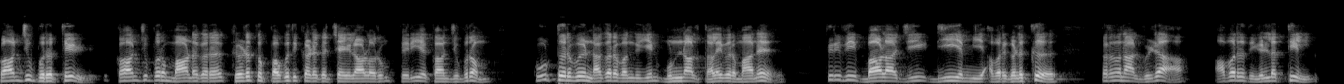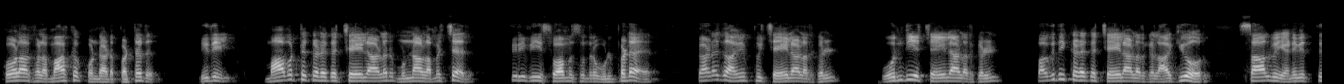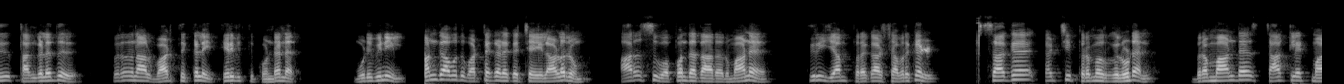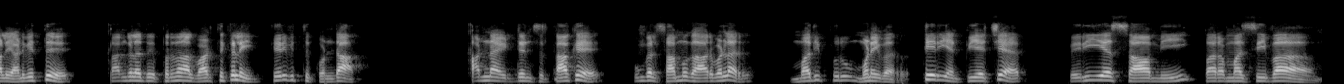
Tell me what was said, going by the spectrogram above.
காஞ்சிபுரத்தில் காஞ்சிபுரம் மாநகர கிழக்கு பகுதி கழக செயலாளரும் பெரிய காஞ்சிபுரம் கூட்டுறவு நகர வங்கியின் முன்னாள் தலைவருமான திரு வி பாலாஜி டிஎம்இ அவர்களுக்கு பிறந்தநாள் விழா அவரது இல்லத்தில் கோலாகலமாக கொண்டாடப்பட்டது. இதில் மாவட்ட கழக செயலாளர் முன்னாள் அமைச்சர் திரு வி சோமசுந்தரம் உட்பட கழக அமைப்பு செயலாளர்கள் ஒன்றிய செயலாளர்கள் பகுதி கழக செயலாளர்கள் ஆகியோர் சால்வை அணிவித்து தங்களது பிறந்தநாள் வாழ்த்துக்களை தெரிவித்துக் கொண்டனர். முடிவினில் நான்காவது வட்டக்கழக செயலாளரும் அரசு ஒப்பந்ததாரருமான திரு எம். பிரகாஷ் அவர்கள் சக கட்சி பிரமுகர்களுடன் பிரம்மாண்ட சாக்லேட் மாலை அணிவித்து தங்களது பிறநாள் வாழ்த்துக்களை தெரிவித்துக் கொண்டார். அண்ணா எட்டன்ஸிற்காக உங்கள் சமூக ஆர்வலர் மதிப்புரு முனைவர் பெரிய சாமி பரமசிவம்.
